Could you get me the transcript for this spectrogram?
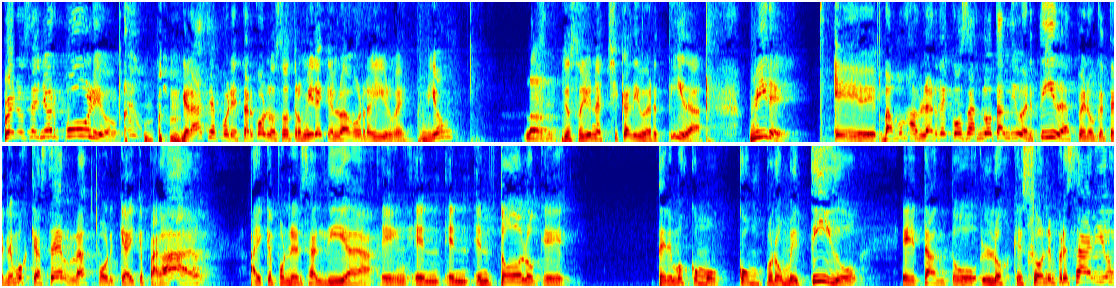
Pero señor Publio, gracias por estar con nosotros. Mire que lo hago reír, ¿ve? ¿Vio? Claro. Yo soy una chica divertida. Mire, eh, vamos a hablar de cosas no tan divertidas, pero que tenemos que hacerlas porque hay que pagar, hay que ponerse al día en, en- en- en todo lo que tenemos como comprometido, eh, tanto los que son empresarios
